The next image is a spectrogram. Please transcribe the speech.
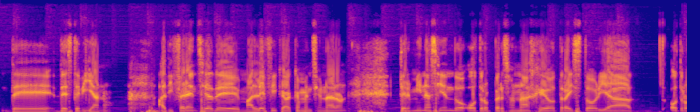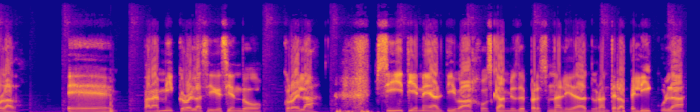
de, de, este villano. A diferencia de Maléfica que mencionaron, termina siendo otro personaje, otra historia, otro lado. Eh, para mí Cruella sigue siendo Cruella. Sí, tiene altibajos, cambios de personalidad durante la película,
